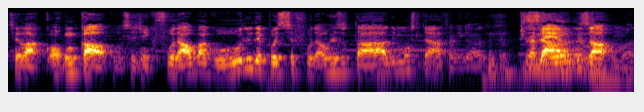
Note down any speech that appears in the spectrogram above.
sei lá, algum cálculo, você tinha que furar o bagulho e depois você furar o resultado e mostrar, tá ligado? Era Bizarro, meio né? bizarro, mano.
